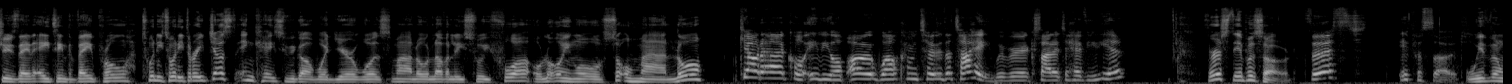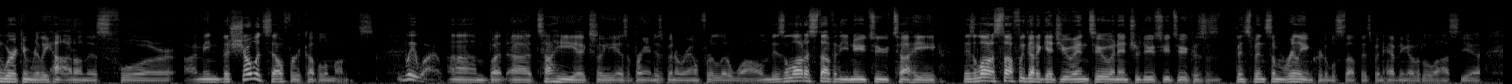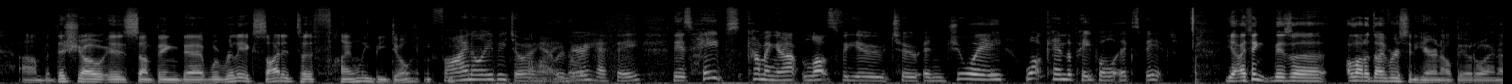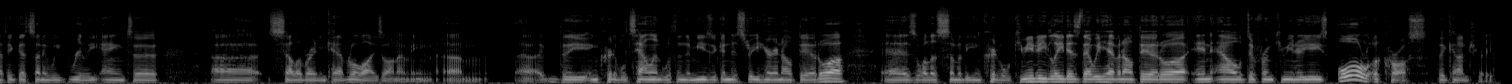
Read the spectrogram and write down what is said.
Tuesday, the 18th of April, 2023. Just in case you forgot what year it was, malo lavali sui fua, o lo ingo o so malo. Kia ora, ko O. Welcome to the Tahi. We're very excited to have you here. First episode. First episode. We've been working really hard on this for, I mean, the show itself for a couple of months. We will. Um, but uh, Tahi actually, as a brand, has been around for a little while. And there's a lot of stuff that you new to Tahi. There's a lot of stuff we got to get you into and introduce you to because there's been some really incredible stuff that's been happening over the last year. Um, but this show is something that we're really excited to finally be doing. Finally be doing it. We're very happy. There's heaps coming up, lots for you to enjoy. What can the people expect? Yeah, I think there's a, a lot of diversity here in Aotearoa, and I think that's something we really aim to uh, celebrate and capitalize on. I mean, um, uh, the incredible talent within the music industry here in Aotearoa, as well as some of the incredible community leaders that we have in Aotearoa in our different communities all across the country.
